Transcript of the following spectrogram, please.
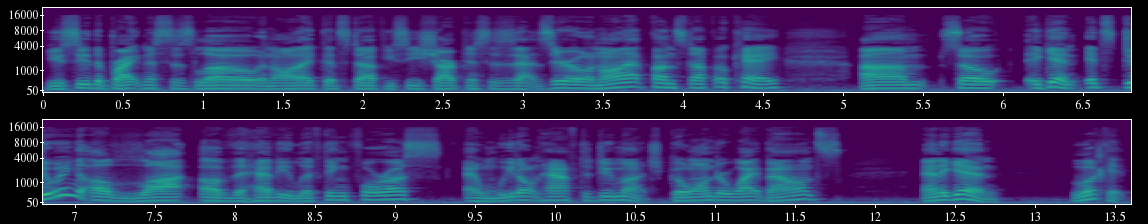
You see the brightness is low and all that good stuff. You see sharpness is at zero and all that fun stuff. Okay. Um, so again, it's doing a lot of the heavy lifting for us and we don't have to do much. Go under white balance. And again, look it,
